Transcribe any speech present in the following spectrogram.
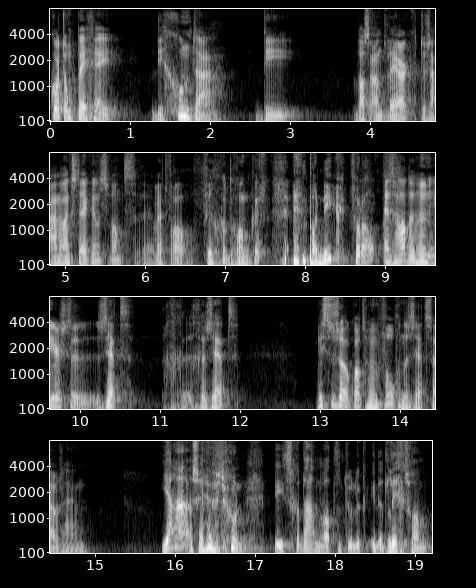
Kortom, PG, die junta die was aan het werk, tussen aanhalingstekens, want er werd vooral veel gedronken. En paniek vooral. En ze hadden hun eerste zet gezet. Wisten ze ook wat hun volgende zet zou zijn? Ja, ze hebben toen iets gedaan wat natuurlijk in het licht van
